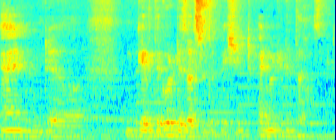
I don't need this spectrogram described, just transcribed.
and uh, give the good results to the patient admitted in the hospital.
